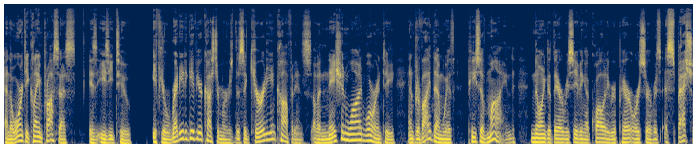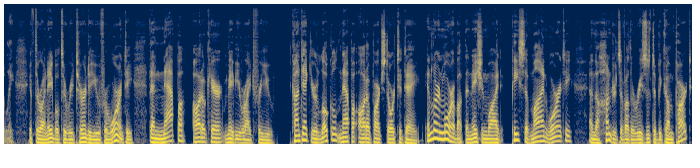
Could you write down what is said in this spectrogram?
And the warranty claim process is easy too. If you're ready to give your customers the security and confidence of a nationwide warranty and provide them with peace of mind knowing that they are receiving a quality repair or service, especially if they're unable to return to you for warranty, then Napa Auto Care may be right for you. Contact your local Napa Auto Parts store today and learn more about the nationwide peace of mind warranty and the hundreds of other reasons to become part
